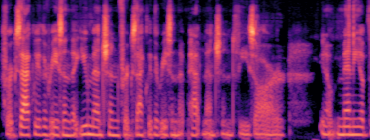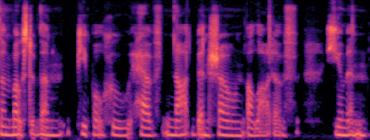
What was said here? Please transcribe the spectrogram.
For exactly the reason that you mentioned, for exactly the reason that Pat mentioned, these are you know, many of them, most of them, people who have not been shown a lot of human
